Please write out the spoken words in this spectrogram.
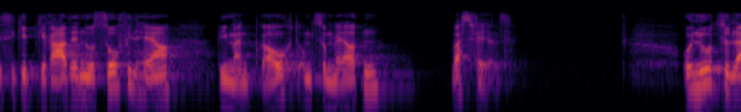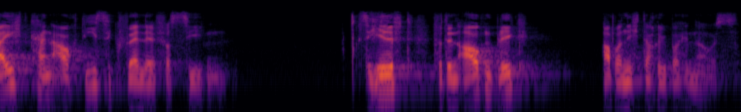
sie gibt gerade nur so viel her, wie man braucht, um zu merken, was fehlt. Und nur zu leicht kann auch diese Quelle versiegen. Sie hilft für den Augenblick, aber nicht darüber hinaus.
